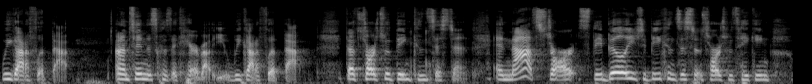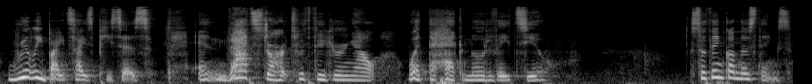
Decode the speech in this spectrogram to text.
We got to flip that. And I'm saying this because I care about you. We got to flip that. That starts with being consistent. And that starts, the ability to be consistent starts with taking really bite sized pieces. And that starts with figuring out what the heck motivates you. So think on those things.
